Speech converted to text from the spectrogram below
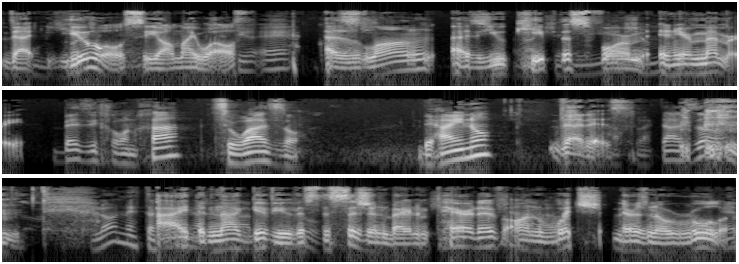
that you will see all my wealth, as long as you keep this form in your memory. That is, I did not give you this decision by an imperative on which there is no ruler.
